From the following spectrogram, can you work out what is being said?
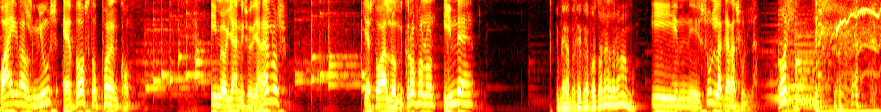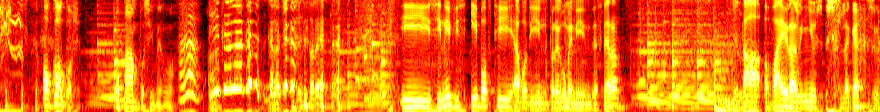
viral news εδώ στο Porn.com. Είμαι ο Γιάννης ο Διανέλος και στο άλλο μικρόφωνο είναι Εμένα που θέλει από τώρα το όνομα μου. η η Σούλα Καρασούλα. Όχι. Ο Κόκος. Ο Πάμπος είμαι εγώ. Α, ε, καλά, καλά, καλά και κάνεις τώρα. ε. Η συνήθις ύποπτη από την προηγούμενη Δευτέρα στα viral news Σούλα Καρασούλα.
